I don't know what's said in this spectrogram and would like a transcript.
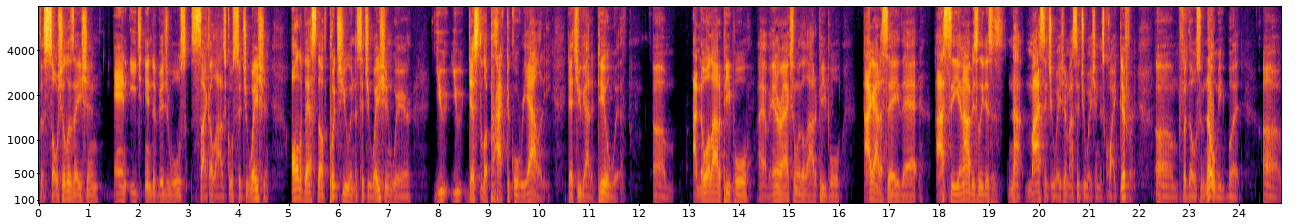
the socialization and each individual's psychological situation. All of that stuff puts you in a situation where you you there's still a practical reality that you got to deal with. Um, I know a lot of people. I have interaction with a lot of people. I gotta say that I see, and obviously this is not my situation. My situation is quite different um, for those who know me. But uh,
